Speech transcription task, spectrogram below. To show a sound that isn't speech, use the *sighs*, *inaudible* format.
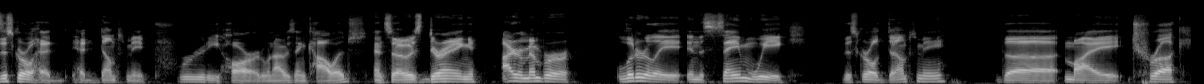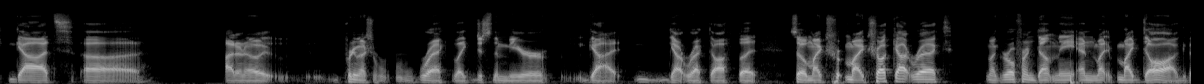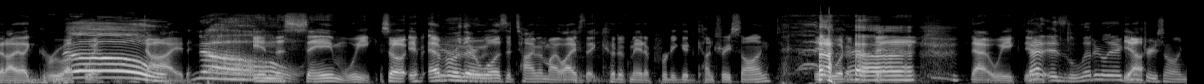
This girl had had dumped me pretty hard when I was in college, and so it was during. I remember literally in the same week, this girl dumped me. The my truck got uh, I don't know, pretty much wrecked. Like just the mirror got got wrecked off. But so my tr- my truck got wrecked my girlfriend dumped me, and my, my dog that I like, grew no! up with died. No, in the same week. So if ever Dude. there was a time in my life that could have made a pretty good country song, it would have been *laughs* that week, dude. That is literally a Yeah. country song.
